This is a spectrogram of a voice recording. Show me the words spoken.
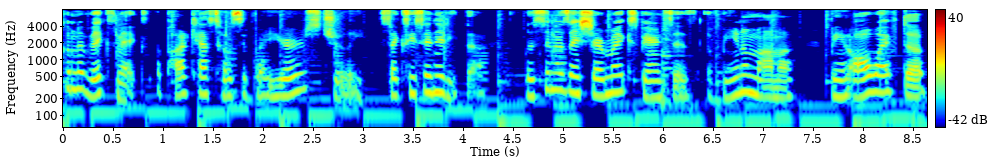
Welcome to Vix Mix, a podcast hosted by yours truly, Sexy Senorita. Listen as I share my experiences of being a mama, being all wifed up,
